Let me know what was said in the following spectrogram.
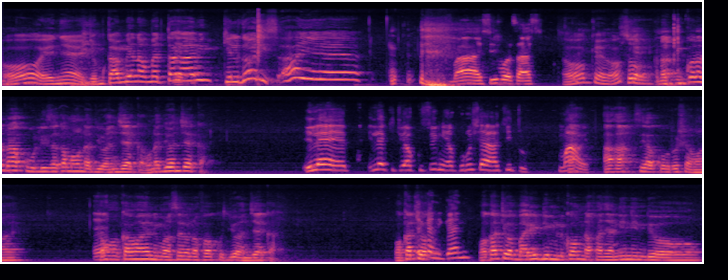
Oh yenyewe. Jo mkaambia na umetoka wapi kilgoris? Ah yeah, yeah, yeah. basi hivyo sasa. Okay okay. So na tulikuwa nataka kuuliza kama unajua njeka. Unajua njeka? Ile ile kitu ya kuswing ya kurusha kitu mawe. Ah, ah, si ya kurusha mawe. Eh. kama, kama wewe ni masai unafaa kujua njeka. Wakati Njeka wa, ni gani? wakati wa baridi mlikuwa mnafanya nini ndio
